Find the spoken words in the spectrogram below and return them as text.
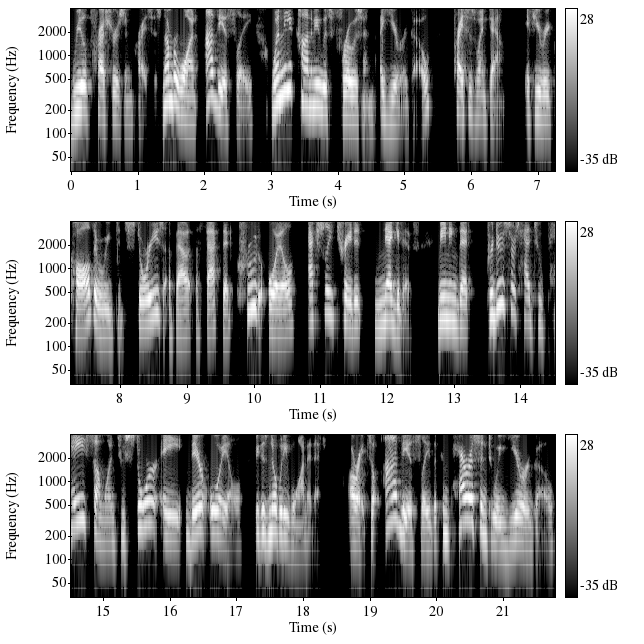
real pressures in prices. Number one, obviously, when the economy was frozen a year ago, prices went down. If you recall, there we did stories about the fact that crude oil actually traded negative, meaning that producers had to pay someone to store a their oil because nobody wanted it. All right. So obviously, the comparison to a year ago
